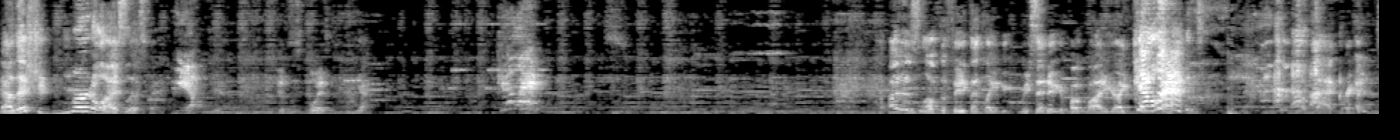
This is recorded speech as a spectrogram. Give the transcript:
Now this should myrtleize this thing. Yeah! Because it's poison. Yeah. Kill it! I just love the fact that like we send out your Pokemon and you're like, kill it! the background.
